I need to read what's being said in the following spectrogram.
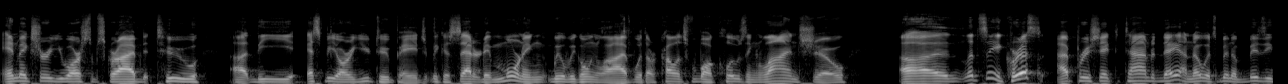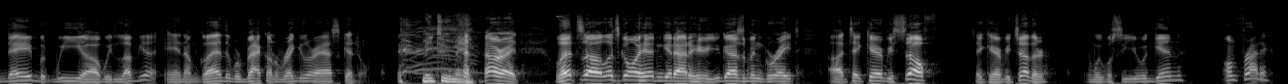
And make sure you are subscribed to uh, the SBR YouTube page because Saturday morning we'll be going live with our college football closing line show. Uh, let's see, Chris. I appreciate the time today. I know it's been a busy day, but we uh, we love you, and I'm glad that we're back on a regular ass schedule. Me too, man. All right, let's uh, let's go ahead and get out of here. You guys have been great. Uh, take care of yourself. Take care of each other, and we will see you again on Friday.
